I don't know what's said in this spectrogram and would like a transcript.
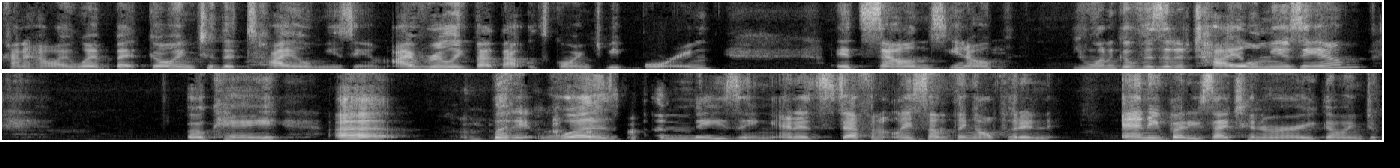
kind of how I went. But going to the tile museum, I really thought that was going to be boring. It sounds, you know, you want to go visit a tile museum? Okay. Uh, but it was amazing. And it's definitely something I'll put in anybody's itinerary going to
